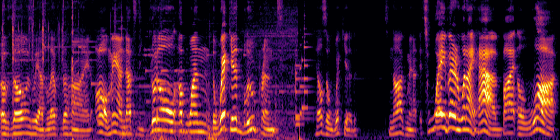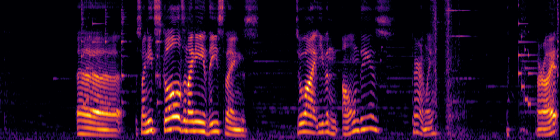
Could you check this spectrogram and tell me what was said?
of those we have left behind. Oh man, that's the good old up one, the Wicked blueprint. Hell's a Wicked. It's Nogman. It's way better than what I have by a lot. Uh, so I need skulls and I need these things. Do I even own these? Apparently. Alright.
